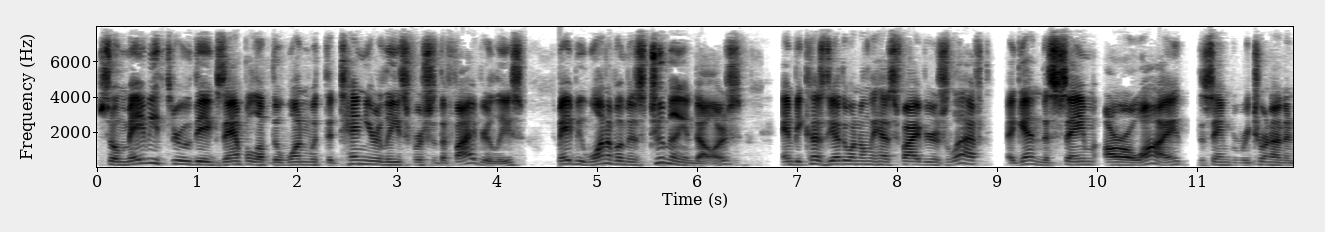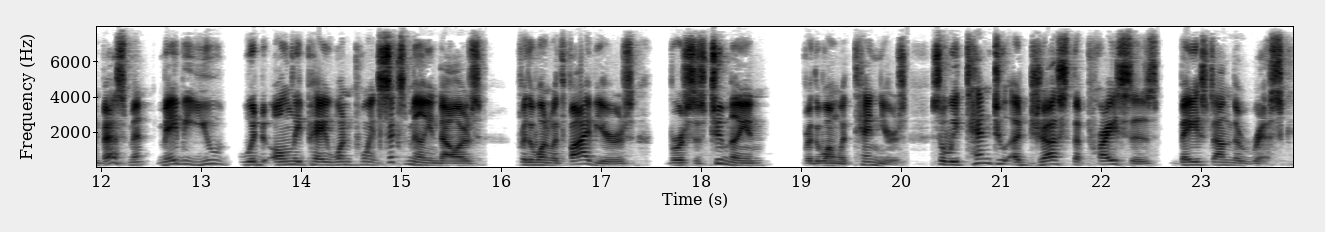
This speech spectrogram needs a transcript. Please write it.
So maybe through the example of the one with the 10 year lease versus the 5 year lease, maybe one of them is $2 million and because the other one only has five years left, again, the same ROI, the same return on investment, maybe you would only pay $1.6 million for the one with five years versus 2 million for the one with 10 years. So we tend to adjust the prices based on the risk.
